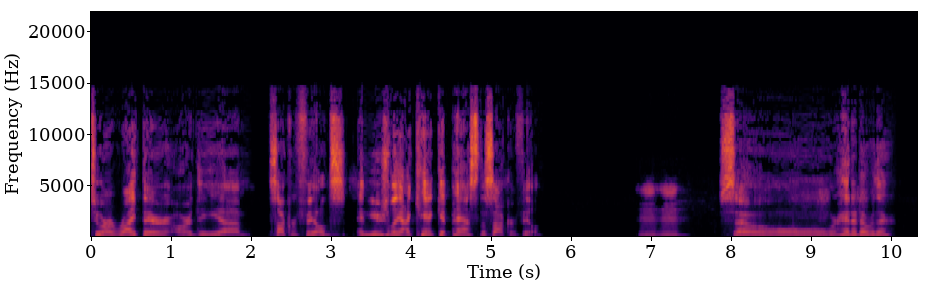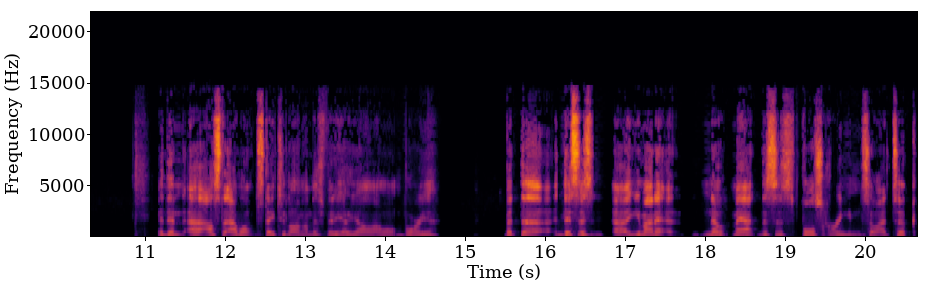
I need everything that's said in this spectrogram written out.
to our right there are the um, soccer fields, and usually I can't get past the soccer field. Mm-hmm. So we're headed over there, and then uh, I'll st- I won't stay too long on this video, y'all. I won't bore you. But the this is uh, you might uh, note, Matt. This is full screen, so I took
